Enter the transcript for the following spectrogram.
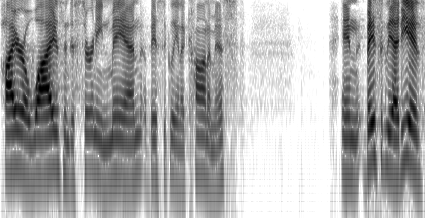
Hire a wise and discerning man, basically an economist. And basically, the idea is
